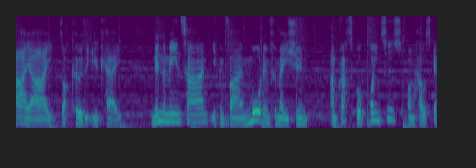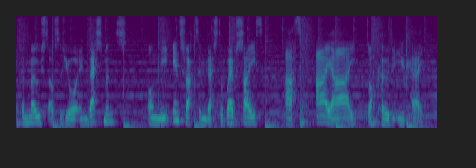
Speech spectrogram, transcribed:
ii.co.uk. And in the meantime, you can find more information and practical pointers on how to get the most out of your investments on the Interactive Investor website at ii.co.uk.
